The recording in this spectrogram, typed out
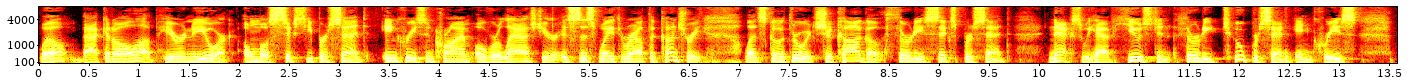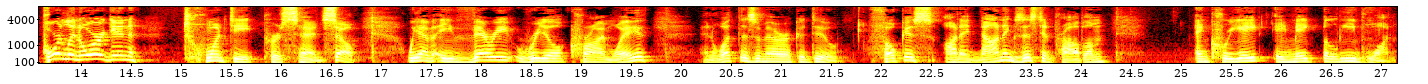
well, back it all up. Here in New York, almost 60% increase in crime over last year. It's this way throughout the country. Let's go through it. Chicago, 36%. Next, we have Houston, 32% increase. Portland, Oregon, 20%. So we have a very real crime wave. And what does America do? Focus on a non existent problem and create a make believe one.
